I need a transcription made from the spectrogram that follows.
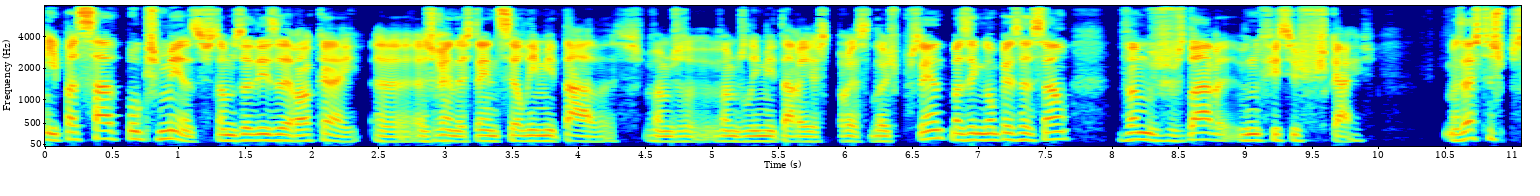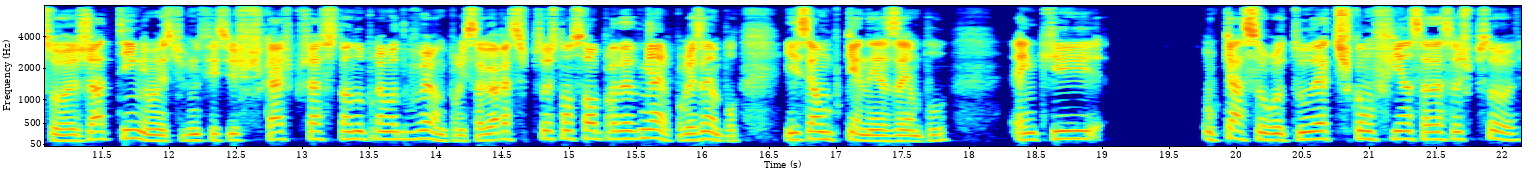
E passado poucos meses estamos a dizer, ok, eh, as rendas têm de ser limitadas, vamos, vamos limitar este preço de 2%, mas em compensação vamos-vos dar benefícios fiscais. Mas estas pessoas já tinham esses benefícios fiscais porque já estão no programa de governo, por isso agora essas pessoas estão só a perder dinheiro, por exemplo. Isso é um pequeno exemplo em que o que há sobretudo é desconfiança dessas pessoas.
